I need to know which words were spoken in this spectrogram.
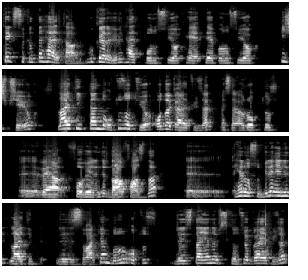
Tek sıkıntı health abi. Bu garibin health bonusu yok, HP bonusu yok. Hiçbir şey yok. Lightning'den de 30 atıyor. O da gayet güzel. Mesela Rock'tur e, veya Foveren'dir daha fazla. E, Heros'un bile 50 Lightning rezisi varken bunun 30. Rezisten yanında bir sıkıntı yok. Gayet güzel.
